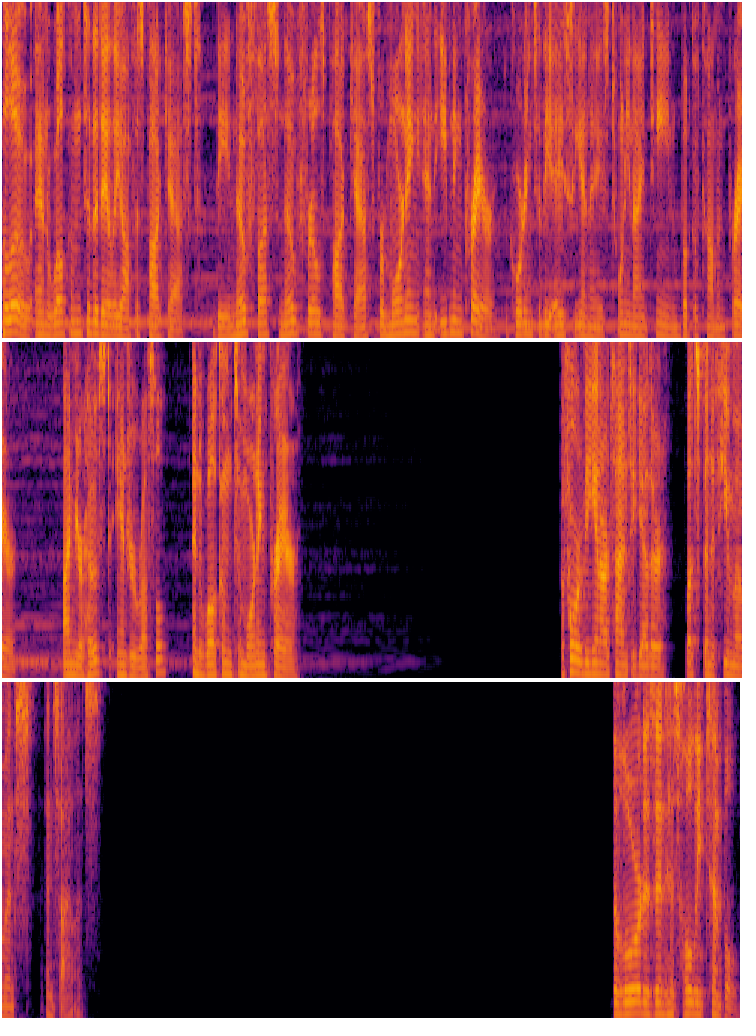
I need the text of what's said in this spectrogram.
Hello, and welcome to the Daily Office Podcast, the no fuss, no frills podcast for morning and evening prayer, according to the ACNA's 2019 Book of Common Prayer. I'm your host, Andrew Russell, and welcome to morning prayer. Before we begin our time together, let's spend a few moments in silence. The Lord is in his holy temple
